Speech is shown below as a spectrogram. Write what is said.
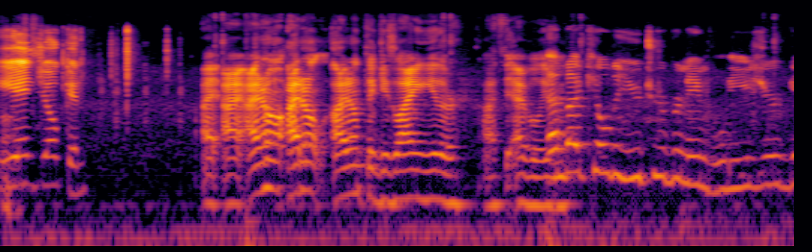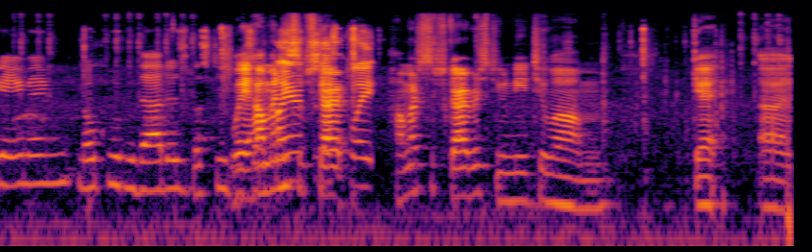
He ain't joking. I, I, I don't I don't I don't think he's lying either. I th- I believe him. And I killed a YouTuber named Leisure Gaming. No clue who that is, but Steven. Wait, how many Iron subscribe? plate. How much subscribers do you need to um get uh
